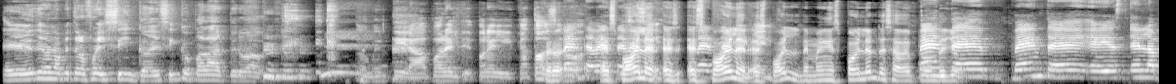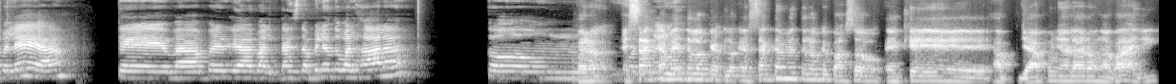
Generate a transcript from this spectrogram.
El último capítulo fue el 5, del 5 para adelante, no. no, mentira, por el, por el 14. Pero. Vente, vente, spoiler, vente, es, spoiler, spoiler, denme spoiler de saber por dónde yo... 20, 20, es en la pelea que va a pelear, está peleando Valhalla con... Pero con exactamente Emanuel. lo, que, lo- exactamente lo que pasó es que ya apuñalaron a Baji,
